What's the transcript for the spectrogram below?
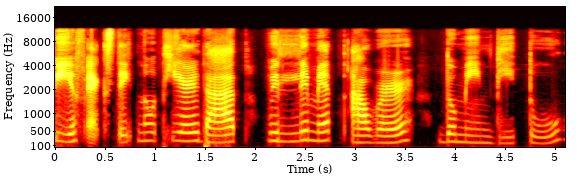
p of x. Take note here that we limit our domain D to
